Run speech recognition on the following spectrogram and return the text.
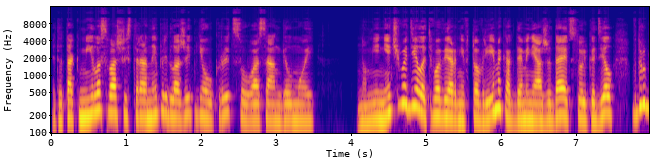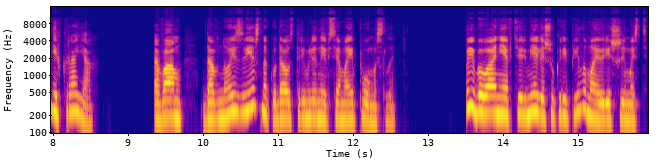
«Это так мило с вашей стороны предложить мне укрыться у вас, ангел мой. Но мне нечего делать в Оверне в то время, когда меня ожидает столько дел в других краях. Вам давно известно, куда устремлены все мои помыслы. Пребывание в тюрьме лишь укрепило мою решимость.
